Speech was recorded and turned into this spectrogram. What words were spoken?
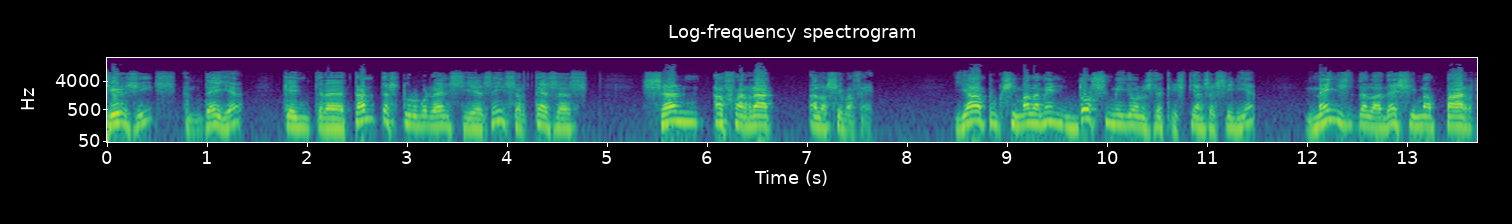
Girgis em deia que entre tantes turbulències i incerteses s'han aferrat a la seva fe. Hi ha aproximadament dos milions de cristians a Síria, menys de la dècima part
